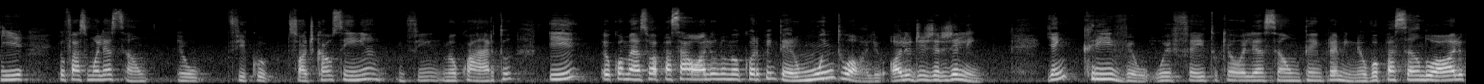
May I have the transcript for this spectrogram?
e eu faço uma oleação. Eu fico só de calcinha, enfim, no meu quarto, e eu começo a passar óleo no meu corpo inteiro, muito óleo, óleo de gergelim. E é incrível o efeito que a oleação tem para mim. Eu vou passando óleo,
